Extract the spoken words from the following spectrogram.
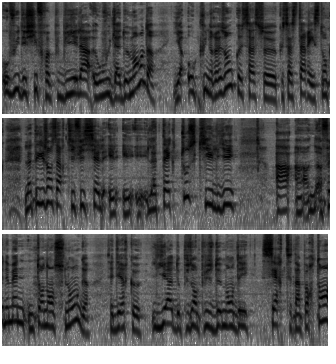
au vu des chiffres publiés là, au vu de la demande, il n'y a aucune raison que ça se, que ça se tarisse. Donc l'intelligence artificielle et, la tech, tout ce qui est lié à un, phénomène, une tendance longue, c'est-à-dire que l'IA de plus en plus demandée, certes c'est important,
